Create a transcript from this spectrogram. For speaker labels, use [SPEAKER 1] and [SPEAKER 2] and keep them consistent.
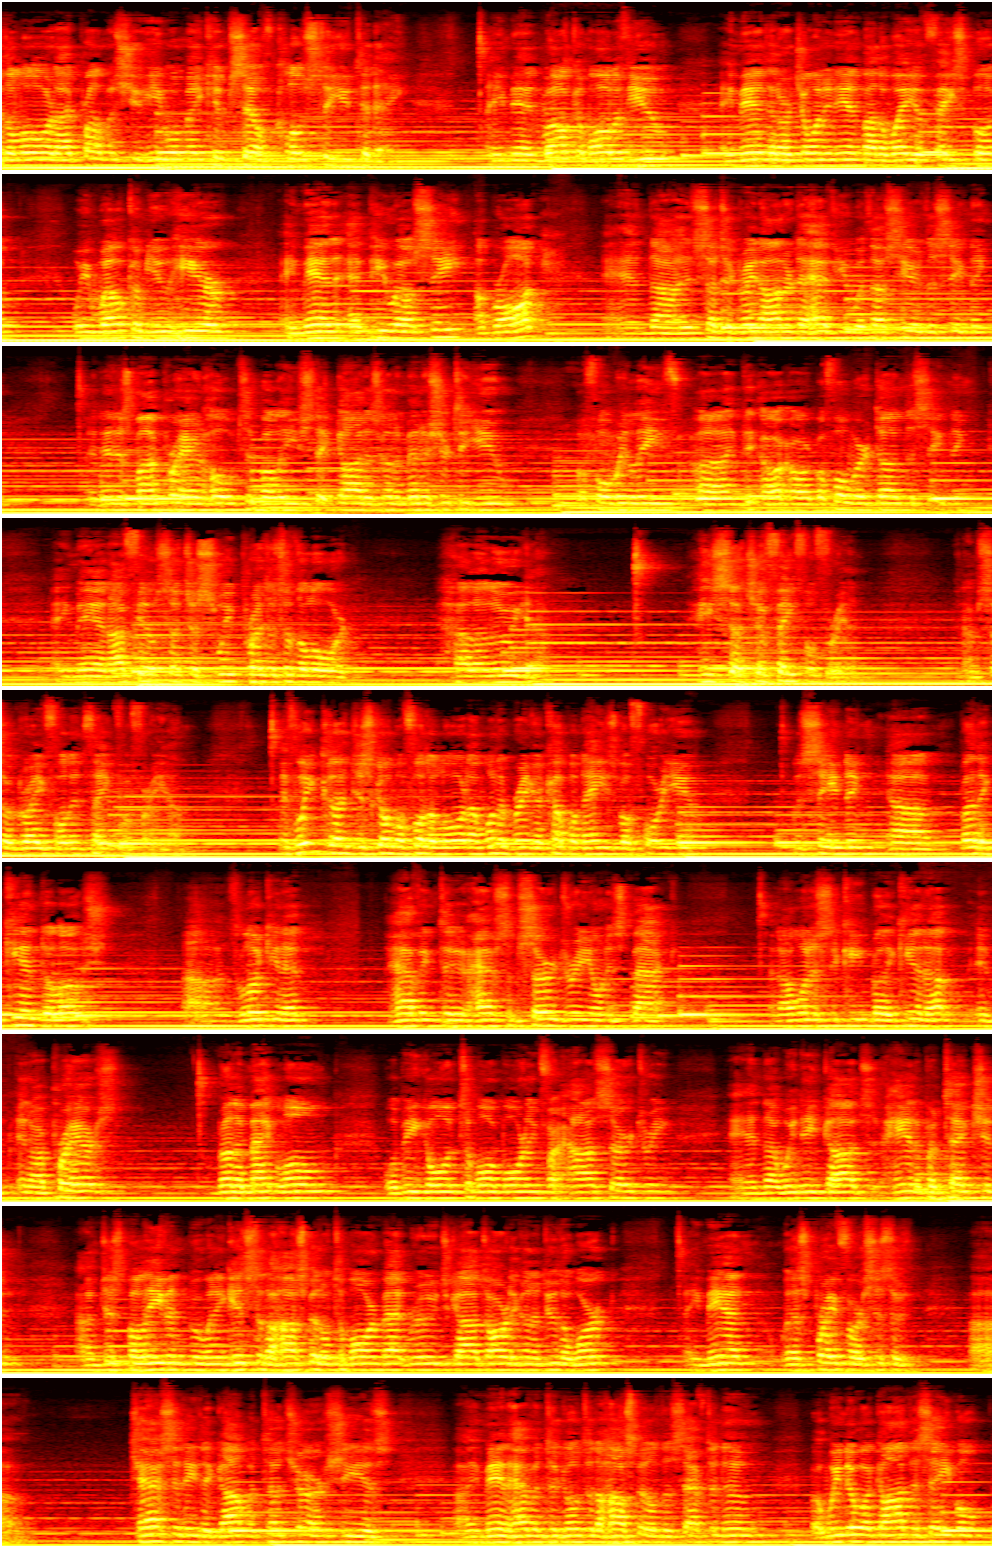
[SPEAKER 1] the Lord, I promise you, He will make Himself close to you today. Amen. Welcome all of you, amen, that are joining in by the way of Facebook. We welcome you here, amen, at POLC abroad. And uh, it's such a great honor to have you with us here this evening. And it is my prayer and hopes and beliefs that God is going to minister to you before we leave uh, or, or before we're done this evening. Amen. I feel such a sweet presence of the Lord. Hallelujah. He's such a faithful friend. I'm so grateful and thankful for him. If we could just go before the Lord, I want to bring a couple names before you this evening. Uh, Brother Ken Deloche uh, is looking at having to have some surgery on his back. And I want us to keep Brother Ken up in, in our prayers. Brother Mac Long will be going tomorrow morning for eye surgery. And uh, we need God's hand of protection. I'm just believing when he gets to the hospital tomorrow in Baton Rouge, God's already going to do the work. Amen. Let's pray for Sister uh, Chastity that God would touch her. She is, amen, having to go to the hospital this afternoon. But we know a God that's able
